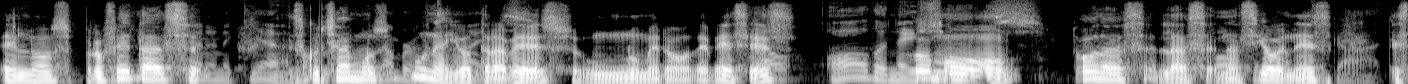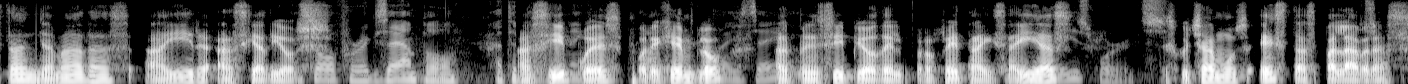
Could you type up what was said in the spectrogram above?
en los profetas escuchamos una y otra vez, un número de veces, cómo todas las naciones están llamadas a ir hacia Dios. Así pues, por ejemplo, al principio del profeta Isaías, escuchamos estas palabras.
